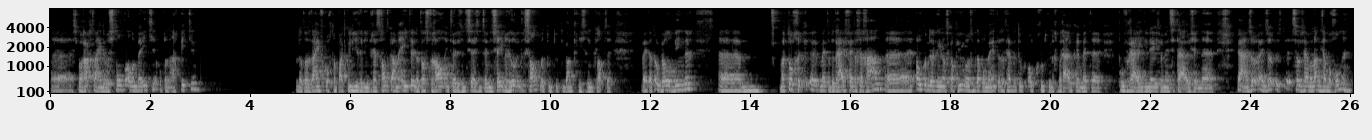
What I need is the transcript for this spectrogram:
Uh, Smaragdwijn, er stond al een beetje op een laag pitje. Omdat we wijn verkochten aan particulieren die in het restaurant kwamen eten. En dat was vooral in 2006 en 2007 heel interessant. Maar toen, toen de bankcrisis erin klapte, werd dat ook wel wat minder. Um, maar toch uh, met het bedrijf verder gegaan. Uh, ook omdat ik Nederlands kampioen was op dat moment. En dat hebben we natuurlijk ook goed kunnen gebruiken met uh, proeverijen, diners bij mensen thuis. En, ja, en, zo, en zo, zo, zijn we langzaam begonnen.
